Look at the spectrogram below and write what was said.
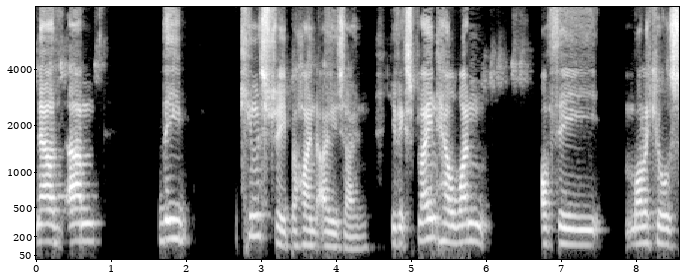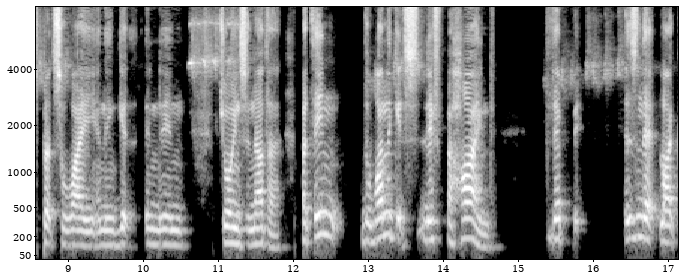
Now, um, the chemistry behind ozone You've explained how one of the molecules splits away and then get and then joins another. But then the one that gets left behind, that isn't that like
